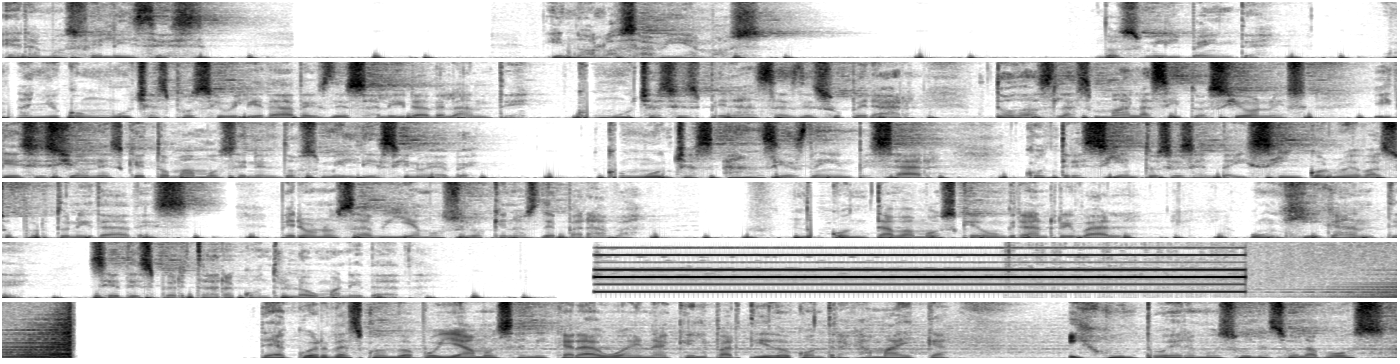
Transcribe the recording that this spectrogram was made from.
Éramos felices y no lo sabíamos. 2020, un año con muchas posibilidades de salir adelante, con muchas esperanzas de superar todas las malas situaciones y decisiones que tomamos en el 2019, con muchas ansias de empezar con 365 nuevas oportunidades, pero no sabíamos lo que nos deparaba. No contábamos que un gran rival, un gigante, se despertara contra la humanidad. ¿Te acuerdas cuando apoyamos a Nicaragua en aquel partido contra Jamaica y junto éramos una sola voz?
